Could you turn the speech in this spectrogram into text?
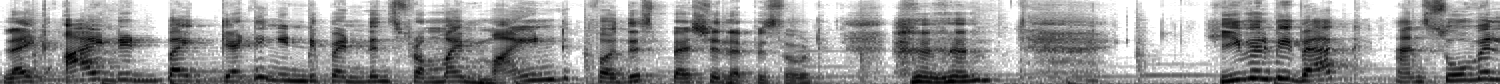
like I did by getting independence from my mind for this special episode. he will be back, and so will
